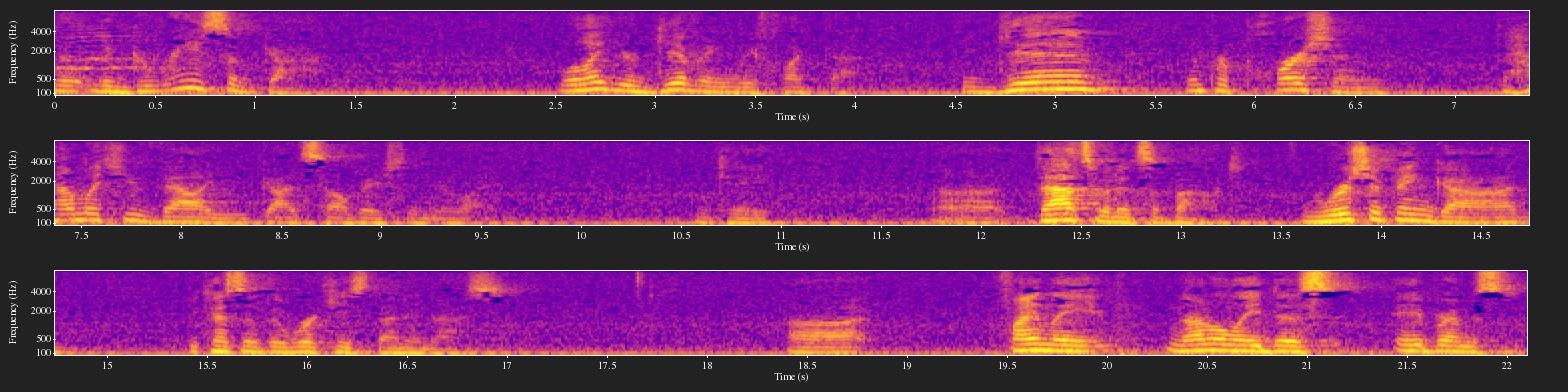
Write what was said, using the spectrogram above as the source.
the, the grace of God, well, let your giving reflect that. To give in proportion to how much you value God's salvation in your life. Okay? Uh, that's what it's about. Worshipping God because of the work He's done in us. Uh, finally, not only does Abram's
